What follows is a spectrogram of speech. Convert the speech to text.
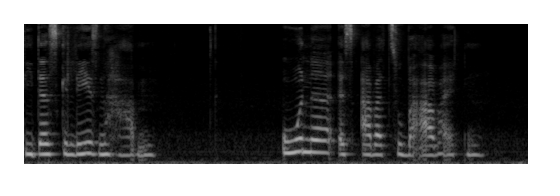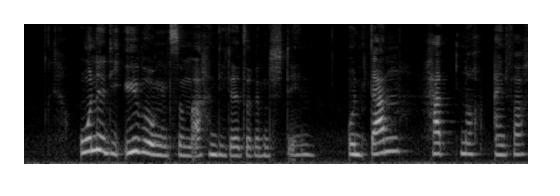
die das gelesen haben, ohne es aber zu bearbeiten, ohne die Übungen zu machen, die da drin stehen. Und dann hat noch einfach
